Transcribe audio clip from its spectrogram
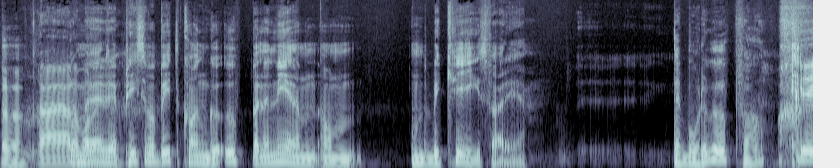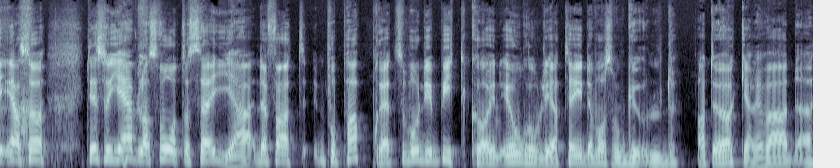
Var Kommer priset på bitcoin gå upp eller ner om, om, om det blir krig i Sverige? Det borde gå upp va? Alltså, det är så jävla svårt att säga. Därför att på pappret så borde ju bitcoin i oroliga tider vara som guld. Att det ökar i värde.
